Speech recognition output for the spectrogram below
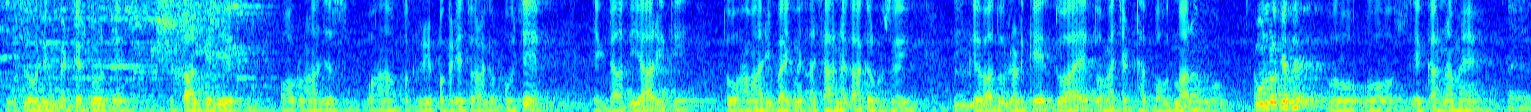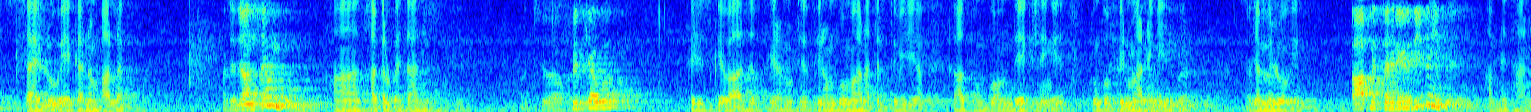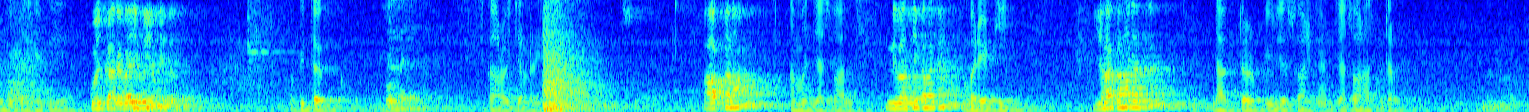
सिलौली मेडिकल स्टोर से अस्पताल के लिए और वहाँ जिस वहाँ पकड़िया पकड़िया चौरा के पहुँचे। एक दादी आ रही थी तो हमारी बाइक में अचानक आकर घुस गई। इसके बाद वो लड़के दो आए तो हमें चट्टा बहुत मारा हमको। कौन लड़के थे? वो वो एक का नाम है सैलू एक का नाम बालक। अच्छा जानते हैं उनको? हाँ शकल पहचान है उनकी। अच्छा फिर क्या हुआ? फिर इसके बाद जब फिर हम उठे फिर हमको मारा चलते भैया कहा तुमको हम देख लेंगे तुमको फिर मारेंगे यहीं पर जब मिलोगे। आपने तहरीर दी कहीं पे? हमने थाने में तहरीर दी है। कोई कार्रवाई हुई अभी तक? अभी तक कार्रवाई चल रही है। आपका नाम? अमन जायसवाल। निवासी कहाँ के हैं? बरेठी। यहाँ कहाँ रहते हैं? डॉक्टर पीयूष जायसवाल के हैं, जायसवाल हॉस्पिटल। धन्यवाद।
